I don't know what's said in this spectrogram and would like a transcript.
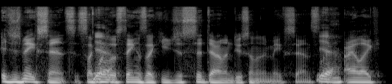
It just makes sense. It's like one of those things like you just sit down and do something that makes sense. Like, Yeah. I like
